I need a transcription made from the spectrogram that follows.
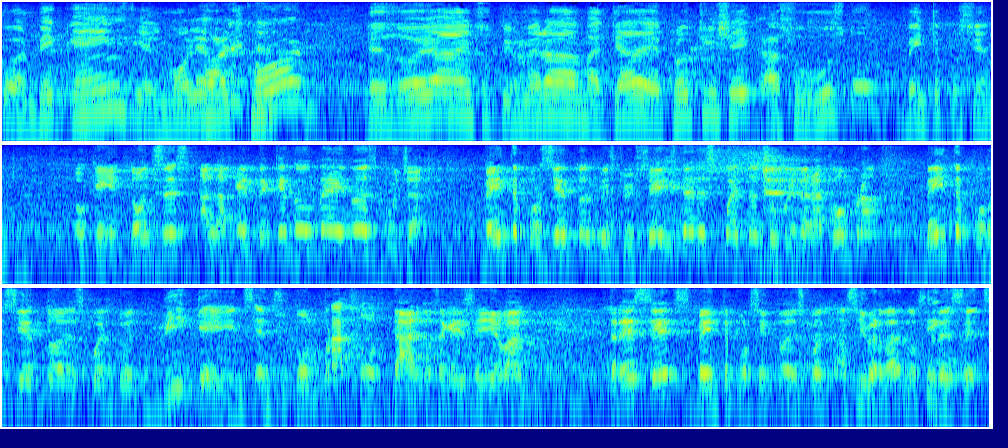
con Big Gains y el mole hardcore, les doy a- en su primera malteada de protein shake a su gusto 20%. Ok, entonces a la gente que nos ve y nos escucha, 20% en Mr. Shakes de descuento en su primera compra, 20% de descuento en Big Gains en su compra total. O sea que si se llevan tres sets, 20% de descuento. Así, ¿verdad? Los Sí. tres sets.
